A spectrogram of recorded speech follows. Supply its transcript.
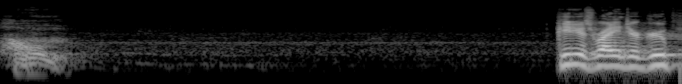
home. Peter's writing to a group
